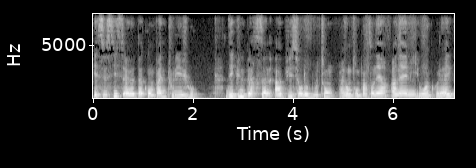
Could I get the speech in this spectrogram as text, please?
Et ceci euh, t'accompagne tous les jours. Dès qu'une personne appuie sur le bouton, par exemple ton partenaire, un ami ou un collègue,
